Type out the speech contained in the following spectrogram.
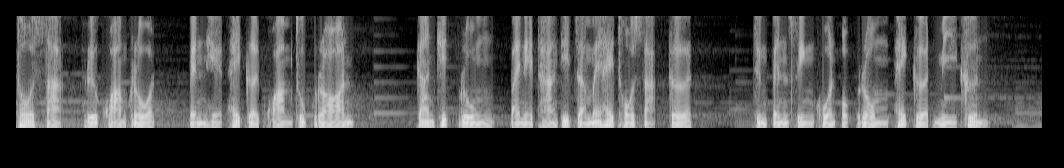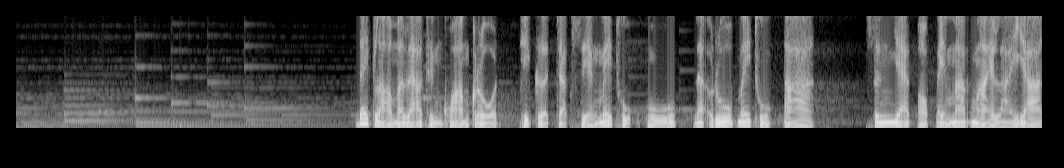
โทสะหรือความโกรธเป็นเหตุให้เกิดความทุกข์ร้อน การคิดปรุงไปในทางที่จะไม่ให้โทสะเกิด จึงเป็นสิ่งควรอบรมให้เกิดมีขึ้น ได้กล่าวมาแล้วถึงความโกรธที่เกิดจากเสียงไม่ถูกหูและรูปไม่ถูกตา ซึ่งแยกออกไปมากมายหลายอย่าง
